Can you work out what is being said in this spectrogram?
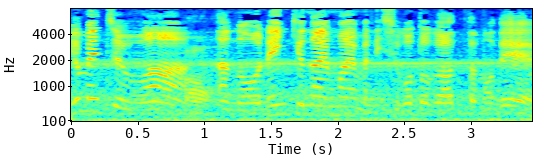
嫁ちゅんは、うん。あの連休の合間に仕事があったので、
